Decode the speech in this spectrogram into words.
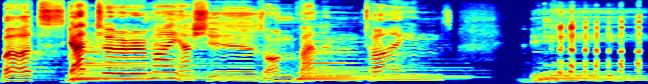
But scatter my ashes on Valentine's Day.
